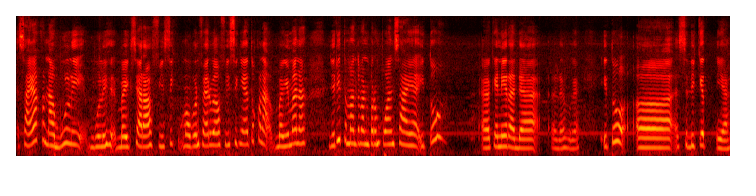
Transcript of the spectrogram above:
saya kena bully. Bully baik secara fisik maupun verbal fisiknya itu kena bagaimana? Jadi teman-teman perempuan saya itu eh, kini rada rada bukan. Itu eh, sedikit ya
